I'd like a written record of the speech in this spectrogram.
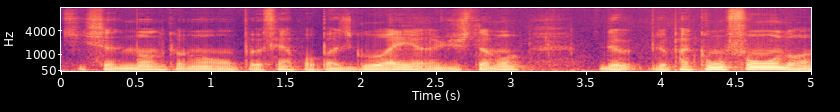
qui se demandent comment on peut faire pour pas se gourer, justement, de ne pas confondre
